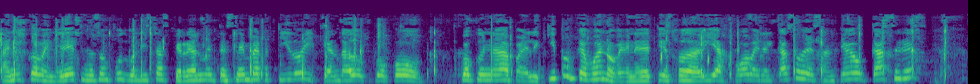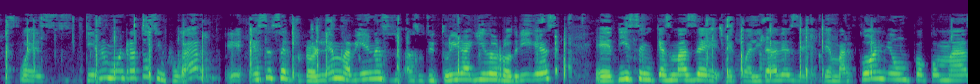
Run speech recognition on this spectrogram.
a Nico Benedetti, esos son futbolistas que realmente se han invertido y que han dado poco poco y nada para el equipo, aunque bueno, Benedetti es todavía joven. El caso de Santiago Cáceres, pues tiene un buen rato sin jugar. E, ese es el problema. Viene a sustituir a Guido Rodríguez. Eh, dicen que es más de, cualidades de, de, Marconi, un poco más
